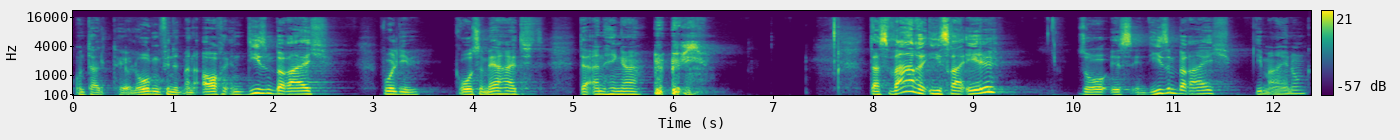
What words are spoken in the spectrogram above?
Unter Theologen findet man auch in diesem Bereich wohl die große Mehrheit der Anhänger. Das wahre Israel, so ist in diesem Bereich die Meinung,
